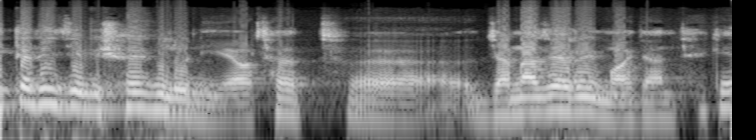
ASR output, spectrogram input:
ইত্যাদি যে বিষয়গুলো নিয়ে, অর্থাৎ জানাজার ওই ময়দান থেকে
